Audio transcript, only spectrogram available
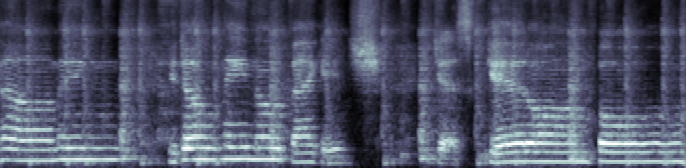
Coming. You don't need no baggage, just get on board.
